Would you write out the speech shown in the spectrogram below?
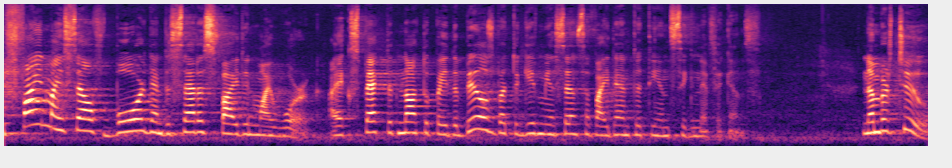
find myself bored and dissatisfied in my work. I expect it not to pay the bills, but to give me a sense of identity and significance. Number two,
